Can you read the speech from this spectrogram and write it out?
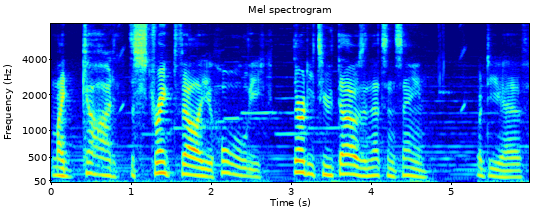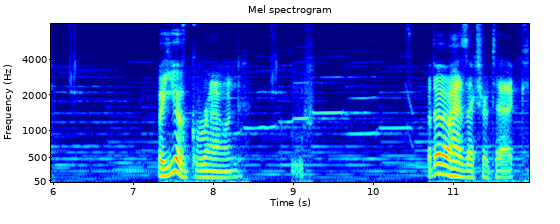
My god, the strength value, holy 32,000, that's insane. What do you have? But you have ground. Oof. But that has extra attack.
